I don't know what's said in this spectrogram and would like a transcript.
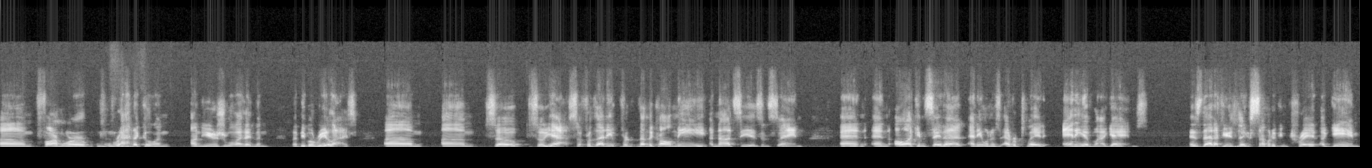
um, far more radical and unusual, I think, than, than people realize. Um, um, so, so yeah. So for any for them to call me a Nazi is insane, and and all I can say to anyone who's ever played any of my games is that if you think someone who can create a game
